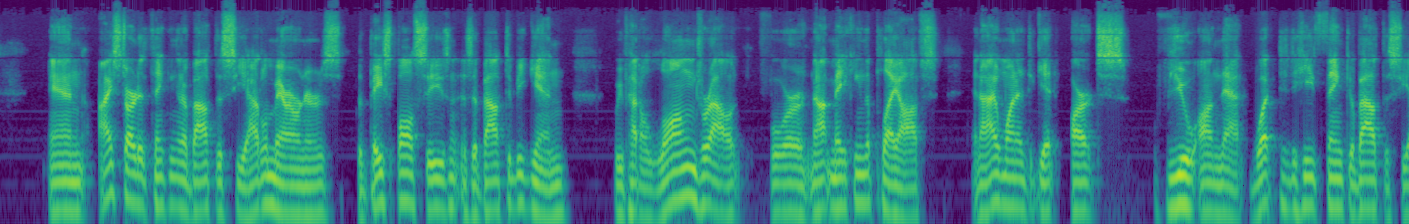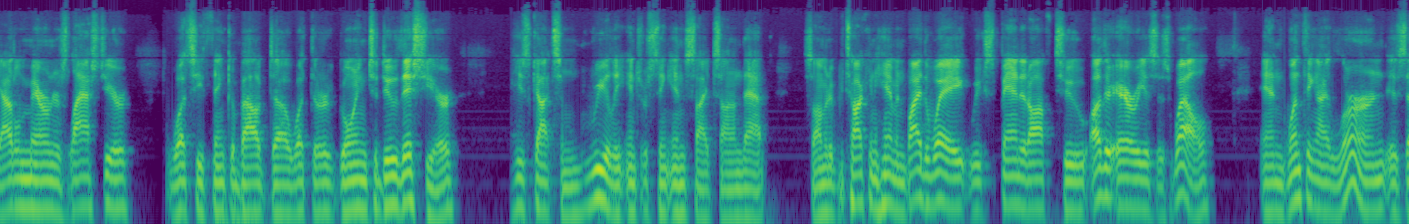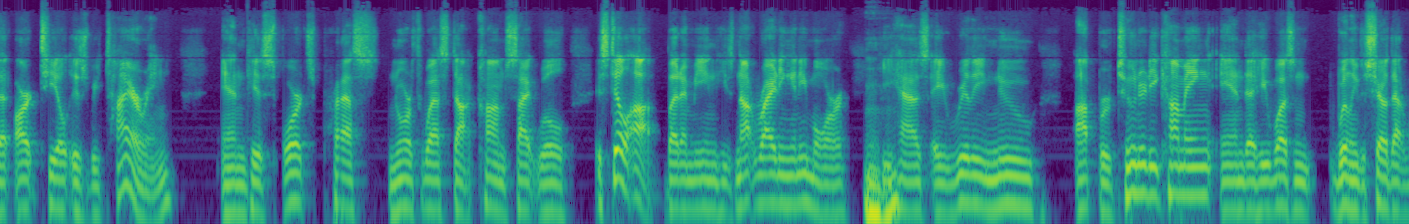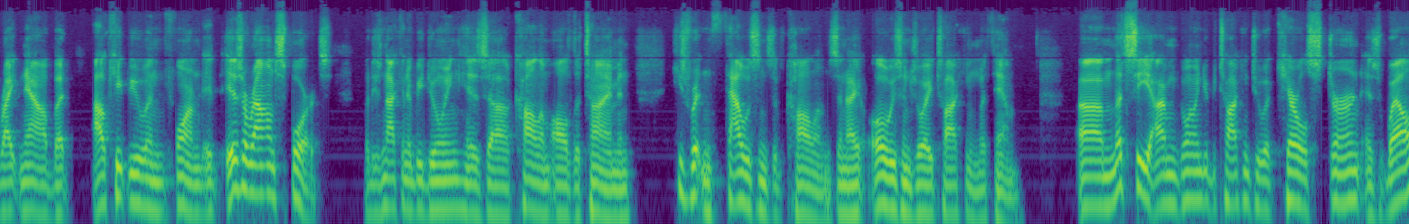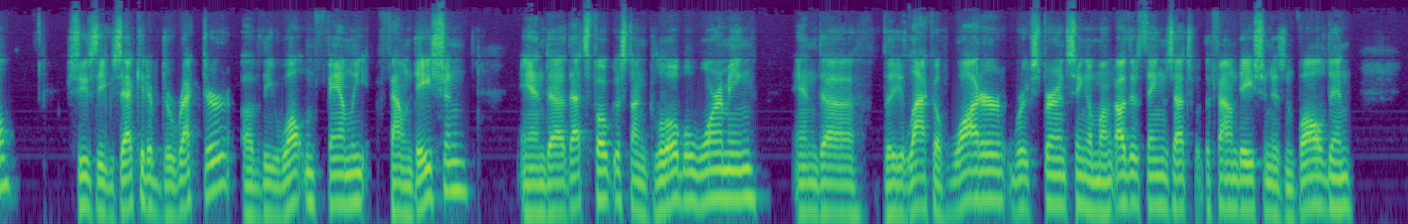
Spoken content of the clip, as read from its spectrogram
And I started thinking about the Seattle Mariners. The baseball season is about to begin. We've had a long drought for not making the playoffs. And I wanted to get Art's view on that. What did he think about the Seattle Mariners last year? What's he think about uh, what they're going to do this year? He's got some really interesting insights on that. So I'm going to be talking to him. And by the way, we expanded off to other areas as well. And one thing I learned is that Art Thiel is retiring and his sportspressnorthwest.com site will is still up, but I mean he's not writing anymore. Mm-hmm. He has a really new opportunity coming and uh, he wasn't willing to share that right now, but I'll keep you informed. It is around sports, but he's not going to be doing his uh, column all the time. And he's written thousands of columns, and I always enjoy talking with him. Um, let's see, I'm going to be talking to a Carol Stern as well. She's the executive director of the Walton Family Foundation, and uh, that's focused on global warming and uh, the lack of water we're experiencing, among other things. That's what the foundation is involved in.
